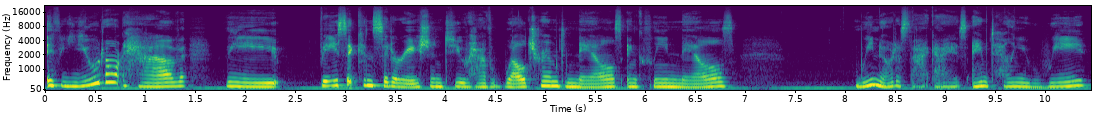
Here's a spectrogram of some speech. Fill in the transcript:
if you don't have the basic consideration to have well trimmed nails and clean nails, we notice that, guys. I am telling you, we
